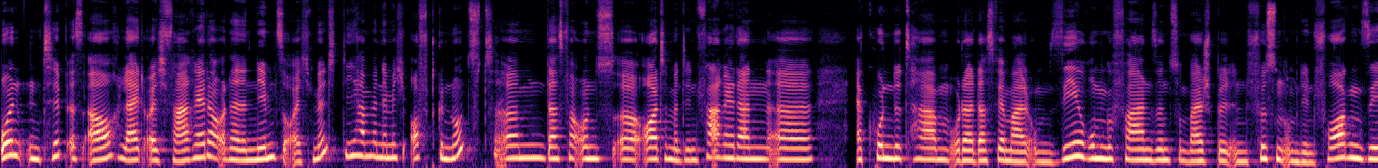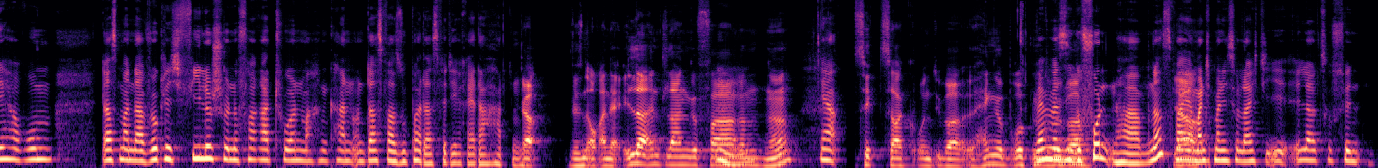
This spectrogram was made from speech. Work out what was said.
und ein Tipp ist auch, leiht euch Fahrräder oder nehmt sie euch mit. Die haben wir nämlich oft genutzt, ähm, dass wir uns äh, Orte mit den Fahrrädern äh, erkundet haben oder dass wir mal um See rumgefahren sind, zum Beispiel in Füssen um den Forgensee herum, dass man da wirklich viele schöne Fahrradtouren machen kann. Und das war super, dass wir die Räder hatten. Ja, wir sind auch an der Iller entlang gefahren, mhm. ne? Ja. Zickzack und über Hängebrücken. Wenn wir drüber. sie gefunden haben, ne? Es war ja. ja. manchmal nicht so leicht, die Iller zu finden.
